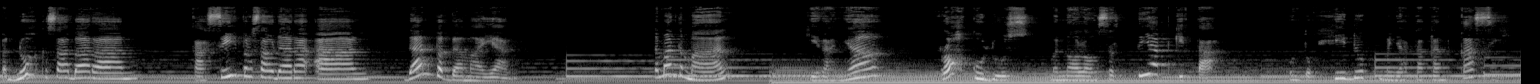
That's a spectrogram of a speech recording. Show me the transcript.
penuh kesabaran, kasih persaudaraan, dan perdamaian. Teman-teman, kiranya Roh Kudus menolong setiap kita untuk hidup menyatakan kasih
